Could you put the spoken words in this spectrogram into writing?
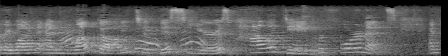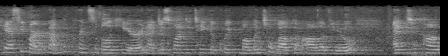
Everyone, and welcome to this year's holiday performance. I'm Cassie Martin, I'm the principal here, and I just wanted to take a quick moment to welcome all of you and to come,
